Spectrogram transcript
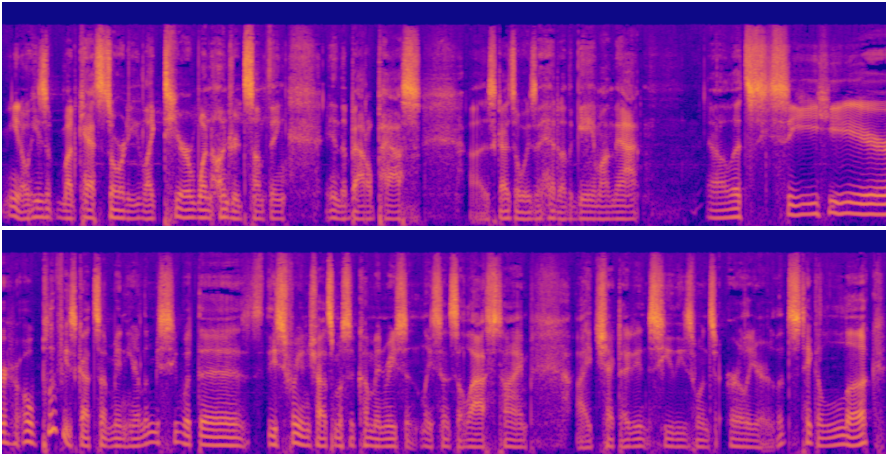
you know, he's Mudcat's already like tier 100 something in the battle pass. Uh, this guy's always ahead of the game on that. Uh, let's see here. Oh, Ploofy's got something in here. Let me see what the these screenshots must have come in recently since the last time I checked. I didn't see these ones earlier. Let's take a look.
